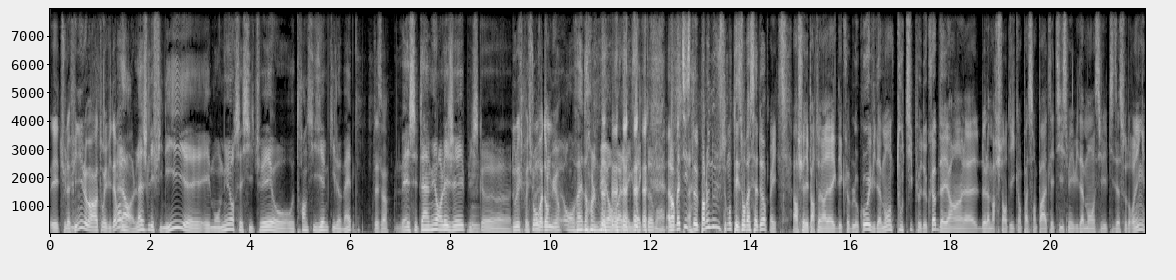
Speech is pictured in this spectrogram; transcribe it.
Et tu l'as fini le marathon évidemment. Alors là, je l'ai fini et, et mon mur s'est situé au, au 36e kilomètre. C'est ça. Mais c'était un mur léger puisque euh, D'où l'expression, on va dans le mur. on va dans le mur, voilà, exactement. Alors Baptiste, parle-nous justement de tes ambassadeurs. Alors je fais des partenariats avec des clubs locaux, évidemment, tout type de clubs d'ailleurs, hein, de la marche nordique en passant par athlétisme et évidemment aussi les petites assauts de running.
